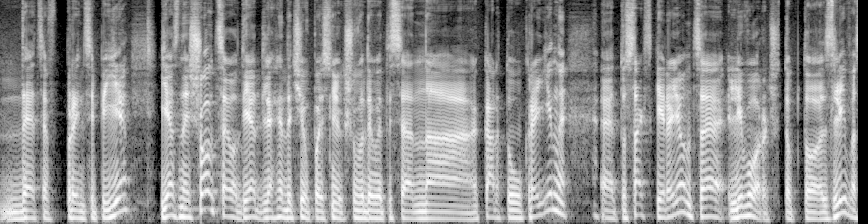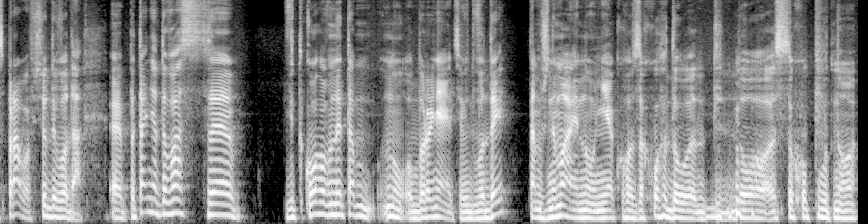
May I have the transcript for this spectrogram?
де це в принципі є. Я знайшов це. От я для глядачів поясню, якщо ви дивитеся на карту України, е, то Сакський район це ліворуч, тобто зліва, справа, всюди вода. Е, питання до вас: е, від кого вони там ну, обороняються? Від води? Там ж немає ну, ніякого заходу до сухопутного.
